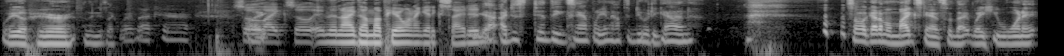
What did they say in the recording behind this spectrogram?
way up here and then he's like way back here. so like- like, so and then I come up here when I get excited. Yeah, I just did the example. You do not have to do it again. so I got him a mic stand so that way he wouldn't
